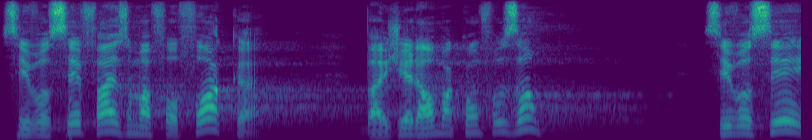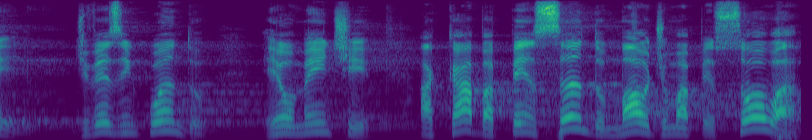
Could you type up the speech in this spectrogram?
Se você faz uma fofoca, vai gerar uma confusão. Se você, de vez em quando, realmente acaba pensando mal de uma pessoa,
